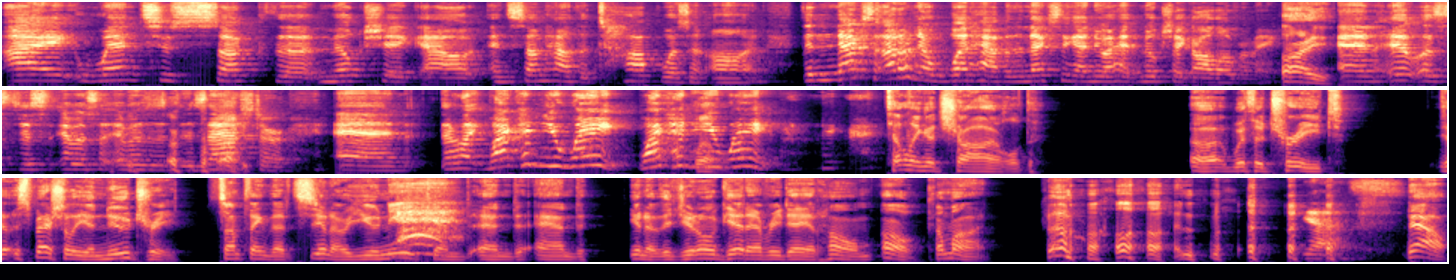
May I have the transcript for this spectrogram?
I went to suck the milkshake out, and somehow the top wasn't on. The next, I don't know what happened. The next thing I knew, I had milkshake all over me. Aye. And it was just, it was, it was a disaster. right. And they're like, "Why couldn't you wait? Why couldn't well, you wait?" telling a child uh, with a treat, especially a new treat, something that's you know unique yeah. and and and you know that you don't get every day at home. Oh, come on, come on. yes. Now,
